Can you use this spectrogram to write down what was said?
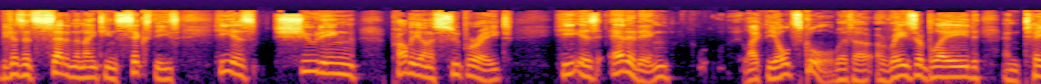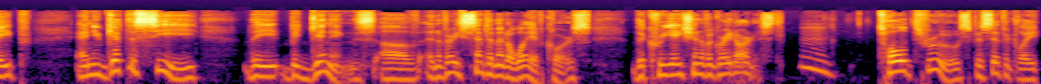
because it's set in the 1960s he is shooting probably on a super 8 he is editing like the old school with a, a razor blade and tape. And you get to see the beginnings of in a very sentimental way of course the creation of a great artist. Mm. Told through specifically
